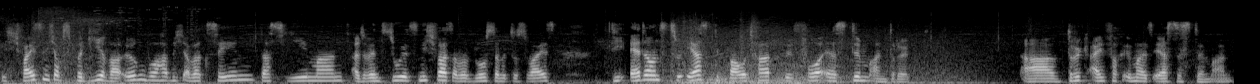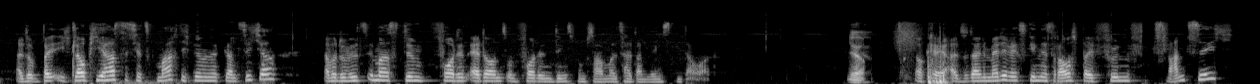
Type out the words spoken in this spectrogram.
ich weiß nicht, ob es bei dir war. Irgendwo habe ich aber gesehen, dass jemand, also wenn es du jetzt nicht warst, aber bloß damit du es weißt, die Add-ons zuerst gebaut hat, bevor er Stim andrückt. Äh, drück einfach immer als erstes Stim an. Also bei, ich glaube, hier hast du es jetzt gemacht, ich bin mir nicht ganz sicher, aber du willst immer Stim vor den Add-ons und vor den Dingsbums haben, weil es halt am längsten dauert. Ja. Okay, also deine Medivacs gehen jetzt raus bei 5,20.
